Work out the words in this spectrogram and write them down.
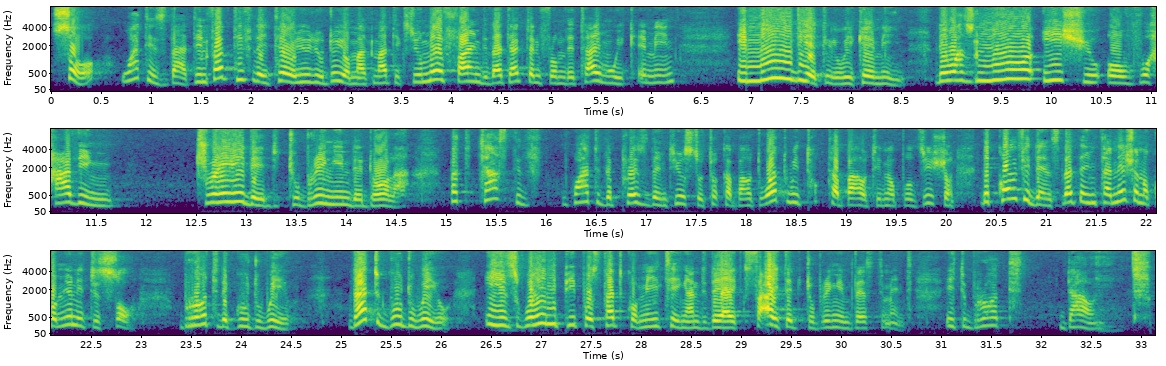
So what is that? In fact, if they tell you you do your mathematics, you may find that actually from the time we came in, immediately we came in, there was no issue of having traded to bring in the dollar. But just what the president used to talk about, what we talked about in opposition, the confidence that the international community saw brought the goodwill. That goodwill is when people start committing and they are excited to bring investment. It brought down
